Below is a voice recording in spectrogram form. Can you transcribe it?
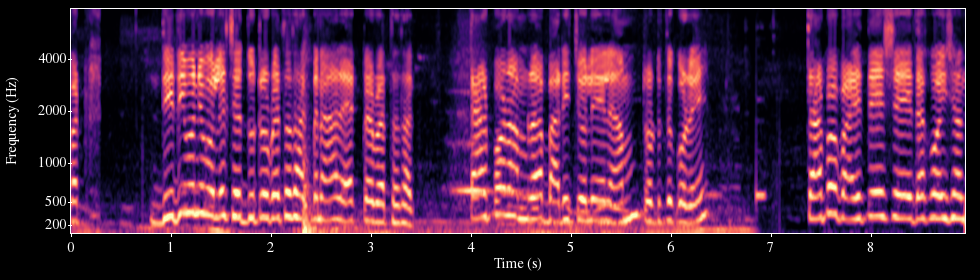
বাট দিদিমণি বলেছে দুটো ব্যথা থাকবে না, আর একটার ব্যথা থাকবে তারপর আমরা বাড়ি চলে এলাম টোটোতে করে। তারপর বাড়িতে এসে দেখো ঈশান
